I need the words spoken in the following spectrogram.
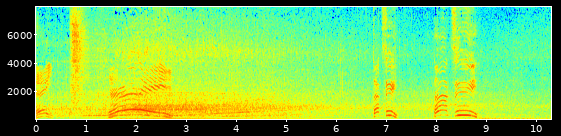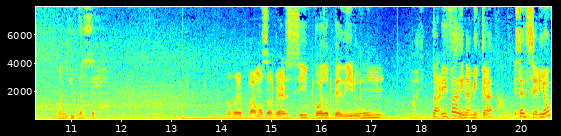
¡Hey! ¡Hey! ¡Taxi! ¡Taxi! Maldita sea. A ver, vamos a ver si puedo pedir un... ¿Tarifa dinámica? ¿Es en serio?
